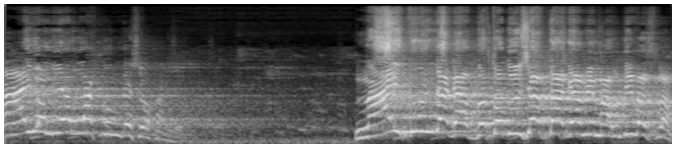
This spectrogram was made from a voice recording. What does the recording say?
নাই হলি আল্লাহ কোন দেশ ওখানে? নাই কোন জায়গা? গত দুই সপ্তাহ আগে আমি মালদ্বীপ আসলাম।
